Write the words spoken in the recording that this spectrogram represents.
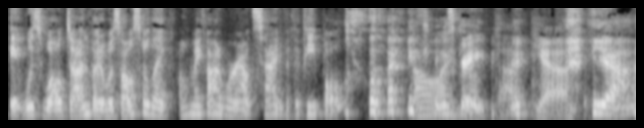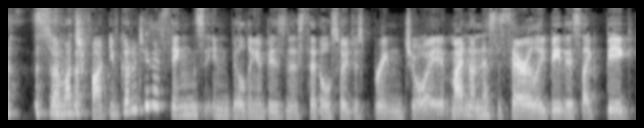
it was well done, but it was also like, oh my God, we're outside with the people. like, Oh, it was I great. Yeah. yeah. so much fun. You've got to do the things in building a business that also just bring joy. It might not necessarily be this like big,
